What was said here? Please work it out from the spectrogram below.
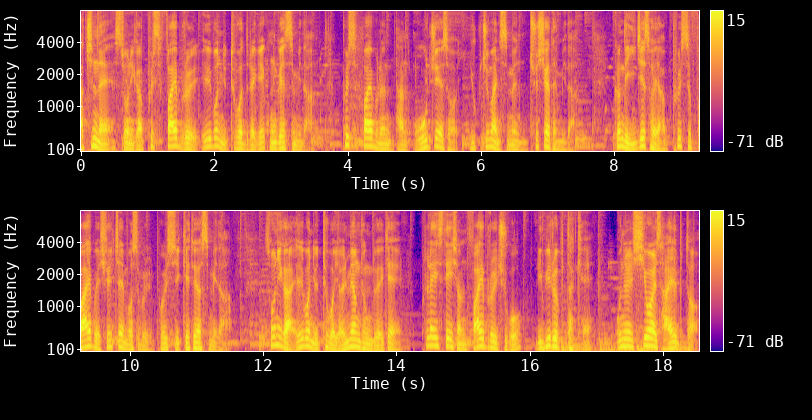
마침내 소니가 플스5를 일본 유튜버들에게 공개했습니다. 플스5는 단 5주에서 6주만 있으면 출시가 됩니다. 그런데 이제서야 플스5의 실제 모습을 볼 수 있게 되었습니다. 소니가 일본 유튜버 10명 정도에게 플레이스테이션 5를 주고 리뷰를 부탁해 오늘 10월 4일부터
